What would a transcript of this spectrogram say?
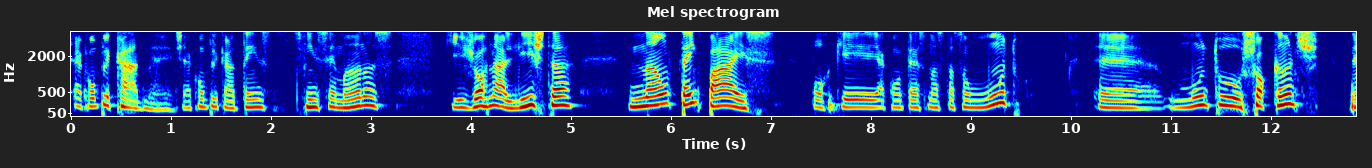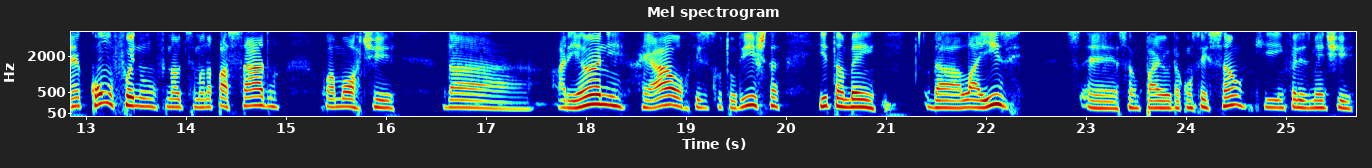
é complicado, minha gente, é complicado. Tem fins de semanas que jornalista não tem paz, porque acontece uma situação muito é, muito chocante, né? Como foi no final de semana passado, com a morte da Ariane Real, fisiculturista, e também da Laís é, Sampaio da Conceição, que infelizmente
